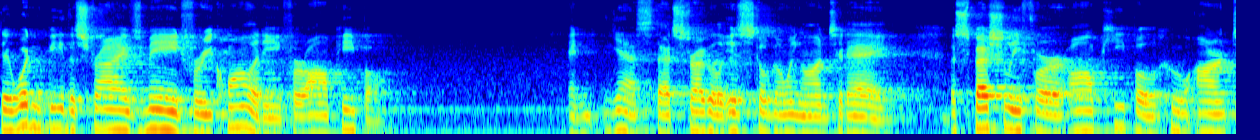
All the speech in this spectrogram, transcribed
There wouldn't be the strives made for equality for all people. And yes, that struggle is still going on today, especially for all people who aren't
